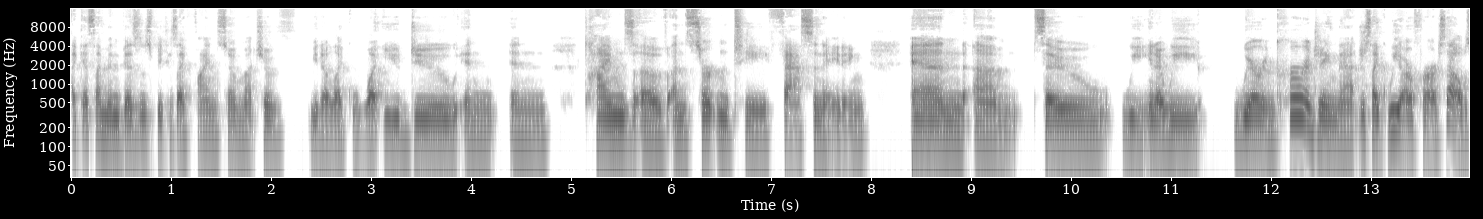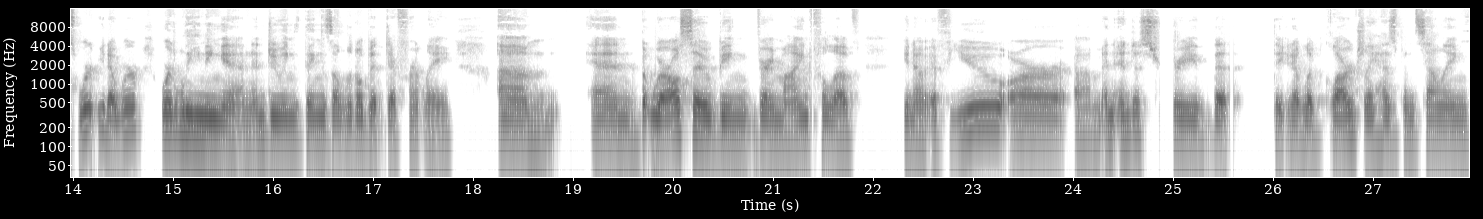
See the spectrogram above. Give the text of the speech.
I guess I'm in business because I find so much of you know like what you do in in times of uncertainty fascinating, and um, so we you know we we're encouraging that just like we are for ourselves. We're you know we're we're leaning in and doing things a little bit differently, um, and but we're also being very mindful of you know if you are um, an industry that that you know like largely has been selling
